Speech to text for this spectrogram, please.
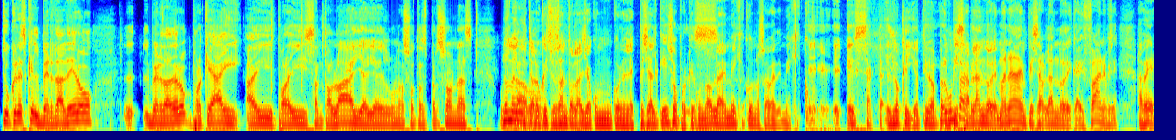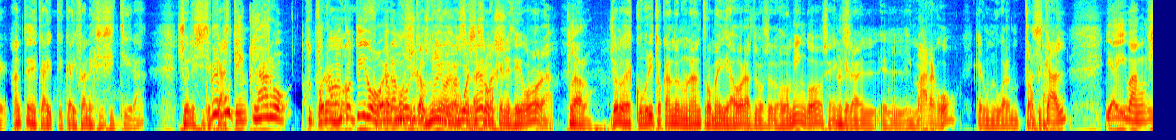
¿tú crees que el verdadero, el verdadero, porque hay, hay por ahí Santa Olaya y hay algunas otras personas. no me gusta lo que hizo Santolaya con, con el especial que hizo porque cuando habla de México no sabe de México eh, eh, Exacto, es lo que yo te iba a empieza preguntar. hablando de Maná empieza hablando de Caifán empieza- a ver antes de que Caifán existiera yo les hice Ve mucho- casting claro, tocaban contigo, fueron eran músicos míos eran los- las hueseros. imágenes de Aurora Claro. Yo los descubrí tocando en un antro media hora los, los domingos, eh, que era el, el- el Margo, que era un lugar tropical. Y ahí iban Hip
